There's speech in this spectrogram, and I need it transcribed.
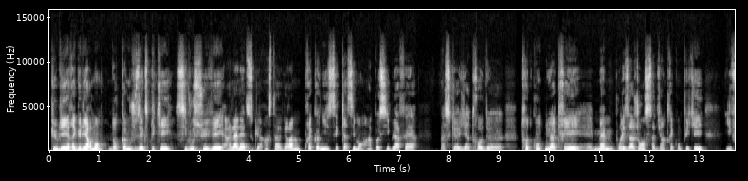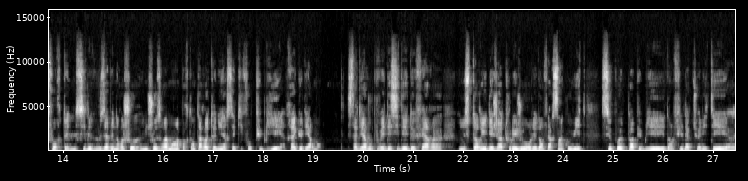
Publier régulièrement. Donc comme je vous expliquais, si vous suivez à la lettre ce que Instagram préconise, c'est quasiment impossible à faire parce qu'il y a trop de, trop de contenu à créer et même pour les agences, ça devient très compliqué il faut si vous avez une, chose vraiment importante à retenir, c'est qu'il faut publier régulièrement. C'est-à-dire, vous pouvez décider de faire euh, une story déjà tous les jours au lieu d'en faire 5 ou 8. Si vous ne pouvez pas publier dans le fil d'actualité euh,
